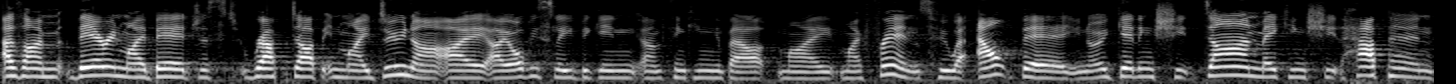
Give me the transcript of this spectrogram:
as I'm there in my bed, just wrapped up in my doona, I, I obviously begin um, thinking about my, my friends who are out there, you know, getting shit done, making shit happen,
